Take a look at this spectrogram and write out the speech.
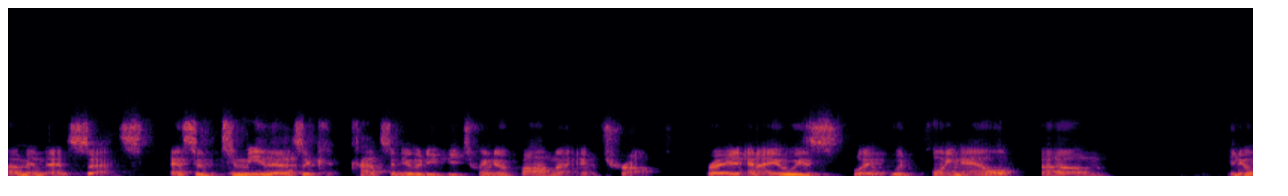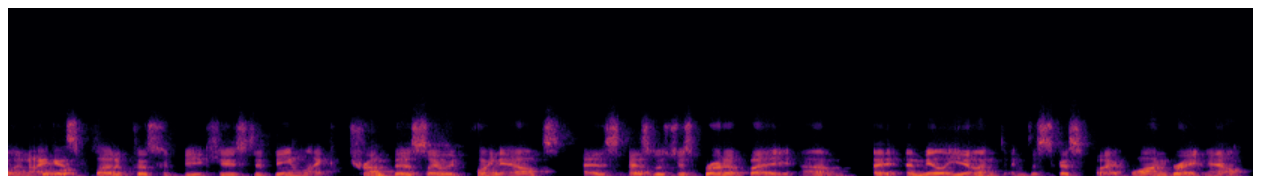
um, in that sense. And so to me, that's a continuity between Obama and Trump, right? And I always like would point out, um, you know, when I guess platypus would be accused of being like Trumpist, I would point out, as, as was just brought up by um, Emilio and, and, discussed by Huang right now,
